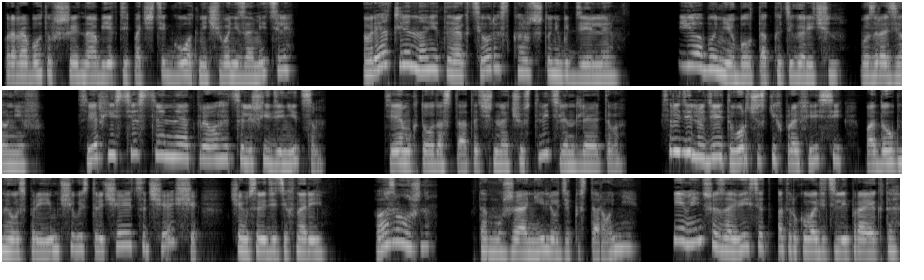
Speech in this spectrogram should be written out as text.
проработавшие на объекте почти год, ничего не заметили, вряд ли нанятые актеры скажут что-нибудь дельное. «Я бы не был так категоричен», — возразил Нев. «Сверхъестественное открывается лишь единицам, тем, кто достаточно чувствителен для этого. Среди людей творческих профессий подобная восприимчивость встречается чаще, чем среди технарей. Возможно. К тому же они люди посторонние и меньше зависят от руководителей проекта.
